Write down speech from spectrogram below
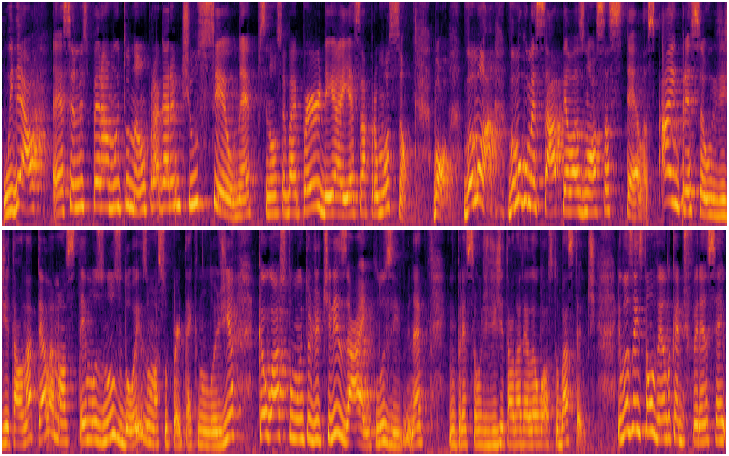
o ideal é você não esperar muito não para garantir o seu, né? Senão você vai perder aí essa promoção. Bom, vamos lá. Vamos começar pelas nossas telas. A impressão digital na tela nós temos nos dois uma super tecnologia que eu gosto muito de utilizar, inclusive, né? Impressão de digital na tela eu gosto bastante. E vocês estão vendo que a diferença é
